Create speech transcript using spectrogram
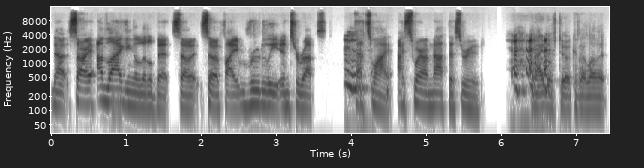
no, sorry, I'm lagging a little bit. So so if I rudely interrupt, that's why. I swear I'm not this rude. and I just do it because I love it.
